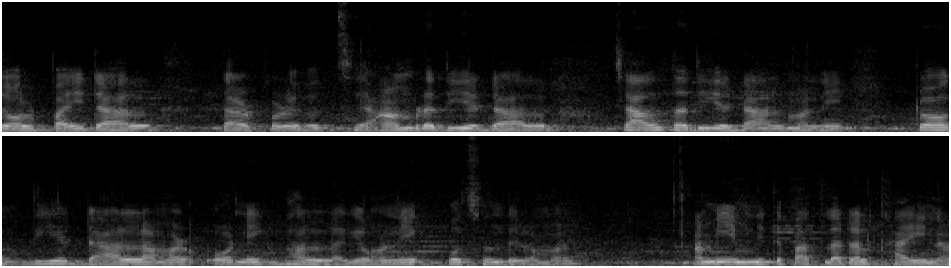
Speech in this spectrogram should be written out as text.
জলপাই ডাল, তারপরে হচ্ছে আমড়া দিয়ে ডাল, চালতা দিয়ে ডাল মানে টক দিয়ে ডাল আমার অনেক ভালো লাগে, অনেক পছন্দের আমার। আমি এমনিতে পাতলা ডাল খাই না,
